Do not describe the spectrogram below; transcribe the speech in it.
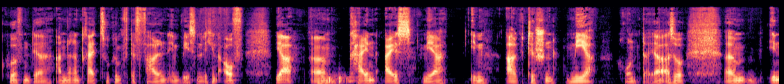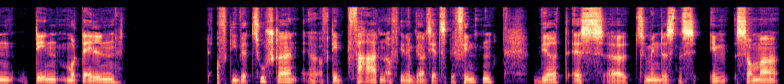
Kurven der anderen drei Zukünfte fallen im Wesentlichen auf, ja, äh, kein Eis mehr im arktischen Meer runter. Ja, also ähm, in den Modellen, auf die wir zusteuern, äh, auf den Pfaden, auf denen wir uns jetzt befinden, wird es äh, zumindest im Sommer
